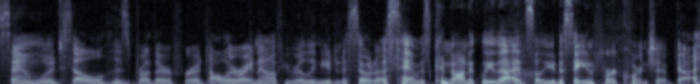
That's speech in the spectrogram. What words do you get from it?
Sam would sell his brother for a dollar right now if he really needed a soda. Sam is canonically that I'd sell you to Satan for a corn chip guy.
